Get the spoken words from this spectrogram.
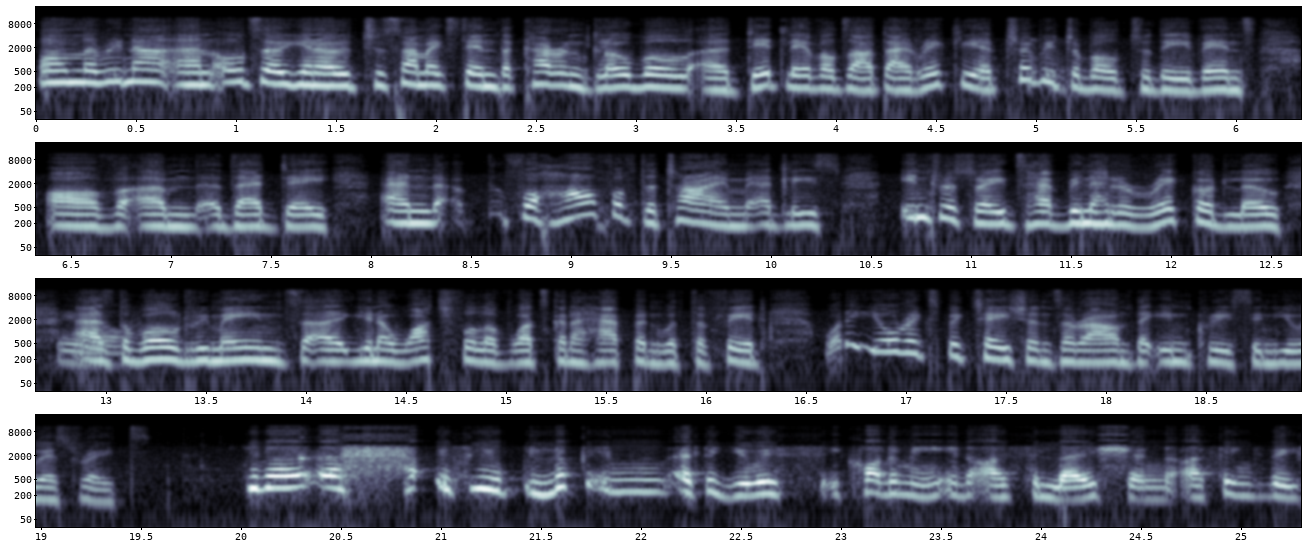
Well, Nerina, and also, you know, to some extent, the current global uh, debt levels are directly attributable to the events of um, that day. And for half of the time, at least, interest rates have been at a record low yeah. as the world remains, uh, you know, watchful of what's going to happen with the Fed. What are your expectations around the increase in U.S. rates? You know, uh, if you look in, at the U.S. economy in isolation, I think there's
